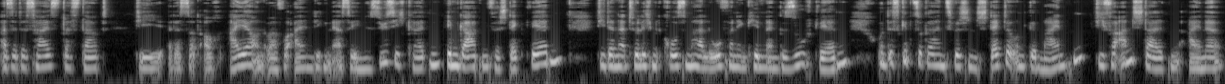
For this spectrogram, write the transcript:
Also das heißt, dass dort die, dass dort auch Eier und aber vor allen Dingen in erster Süßigkeiten im Garten versteckt werden, die dann natürlich mit großem Hallo von den Kindern gesucht werden. Und es gibt sogar inzwischen Städte und Gemeinden, die veranstalten eine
